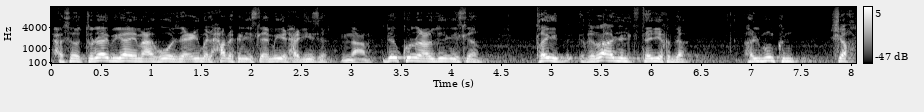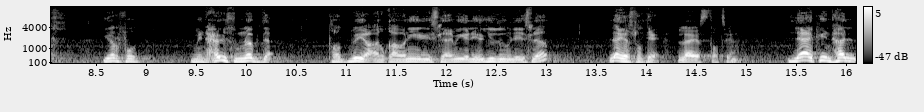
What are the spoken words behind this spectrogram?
حسن الترابي قائم هو زعيم الحركة الإسلامية الحديثة. نعم. دول كلهم عاوزين الإسلام. طيب قراءة للتاريخ ده هل ممكن شخص يرفض من حيث نبدا تطبيق القوانين الإسلامية اللي هي جزء من الإسلام لا يستطيع لا يستطيع لكن هل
